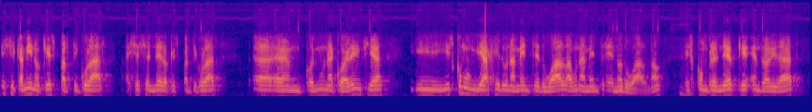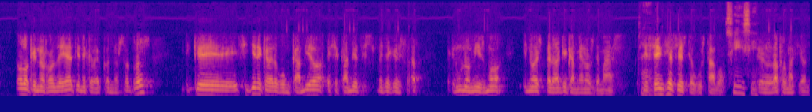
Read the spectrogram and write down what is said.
ese camino que es particular, ese sendero que es particular, eh, con una coherencia y es como un viaje de una mente dual a una mente no dual, ¿no? Es comprender que en realidad todo lo que nos rodea tiene que ver con nosotros y que si tiene que haber algún cambio, ese cambio tiene que estar en uno mismo y no esperar que cambien los demás. Claro. La esencia es esto, Gustavo. Sí, sí. La formación.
